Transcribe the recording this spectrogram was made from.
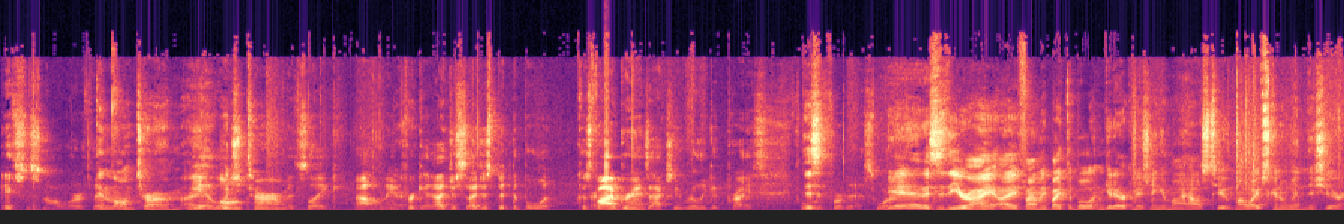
it's just not worth it. In long term. I- Yeah, which- long term, it's like, oh man, forget. It. I just I just bit the bullet because five grand's actually a really good price This- for this work. Yeah, this is the year I, I finally bite the bullet and get air conditioning in my house too. My wife's gonna win this year.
